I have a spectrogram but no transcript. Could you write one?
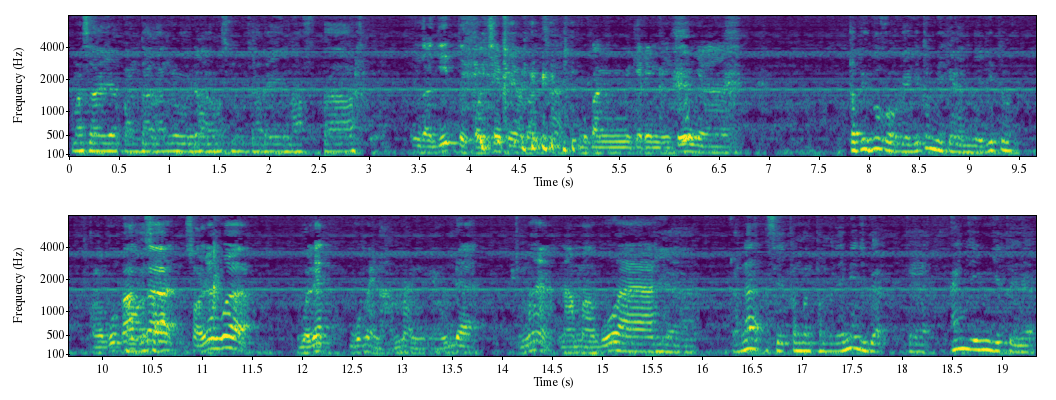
Masa ya pantangan lu udah harus mencari nafkah? Nggak gitu konsepnya bangsa bukan mikirin itunya tapi gua kok kayak gitu mikirin kayak gitu. Kalau gue kagak. soalnya gue gue lihat gue main aman ya udah. Cuma nama gue iya karena si teman-teman ini juga kayak anjing gitu ya.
